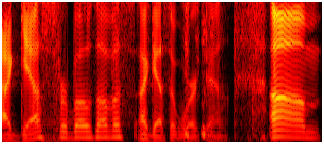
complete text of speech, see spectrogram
I guess for both of us. I guess it worked out. Um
